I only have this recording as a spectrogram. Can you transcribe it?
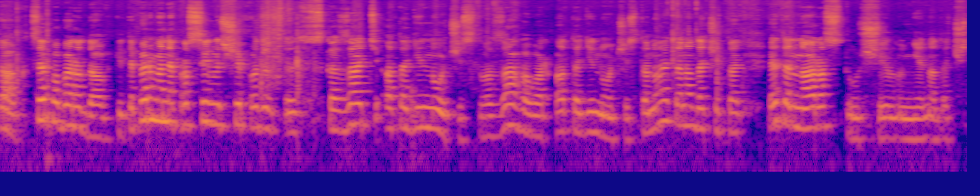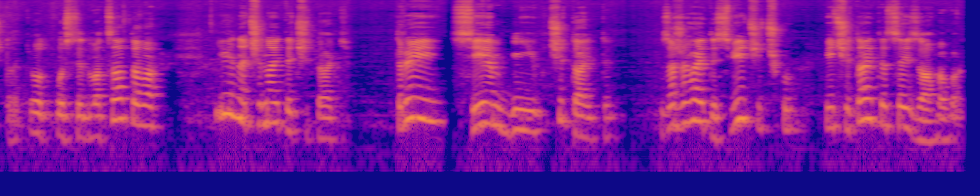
Так, це по бородавці. Тепер мене просили ще е, сказати от одиночества, заговор от одиночества. Но это надо читать. Это на растущей луне надо читать. Вот после 20-го. І починайте читати. 3-7 днів читайте. Зажигайте свічечку і читайте цей заговор.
